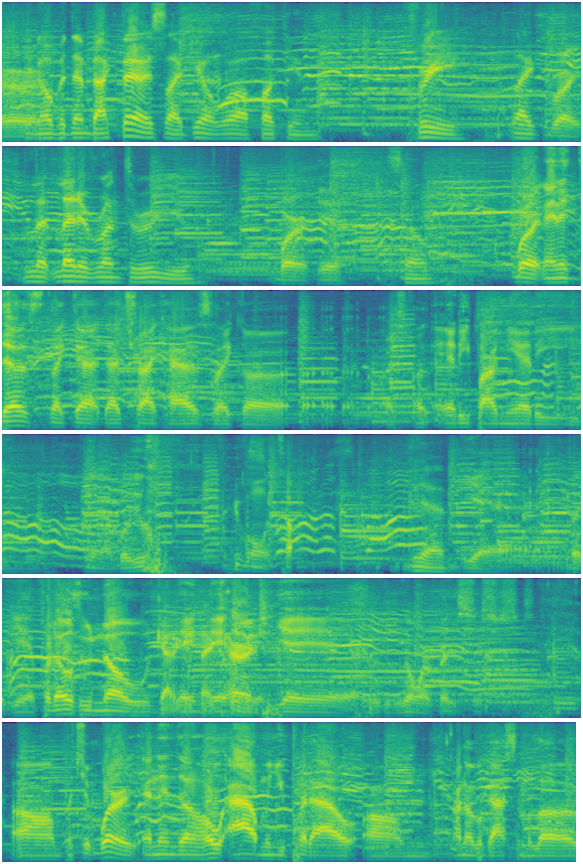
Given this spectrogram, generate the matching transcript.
Right. you know. But then back there, it's like, yo, we're all fucking free. Like, Right. let, let it run through you. Word. Yeah. So Word. And it does like that. That track has like a, a, a Eddie Palmieri. You know, but we won't, we won't talk. yeah, Yeah, but yeah, for those who know, Gotta they, get that they heard it. Yeah, yeah, yeah. Don't worry about it. Shh, shh, shh. Um, but your word, and then the whole album you put out. Um, I know we got some love.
